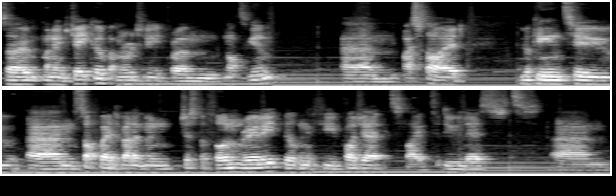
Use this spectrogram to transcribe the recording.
So my name's Jacob, I'm originally from Nottingham. Um, I started looking into um, software development just for fun really, building a few projects like to-do lists, um,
